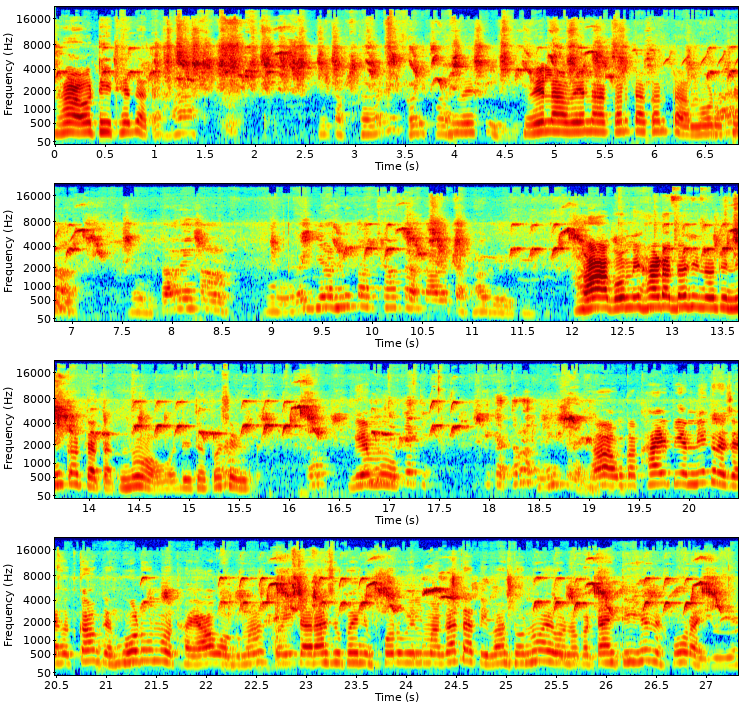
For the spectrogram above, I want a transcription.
હા, અઢી થતા હતા વેલા વેલા કરતા કરતા મોડું થયું હા મમ્મી હાડા દહી નથી નીકળતા હતા ન આવવા દીધા પછી ગેમો હા હું કાં ખાઈ પીને નીકળે જાય હોત કામ કે મોડું ન થાય આવકમાં. તો એ ત્યાં રાજુભાઈની ફોર વ્હીલમાં ગાતા હતી વાંધો ન આવ્યો નકર ટાઈટી છે ને ખોરાઈ ગઈ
